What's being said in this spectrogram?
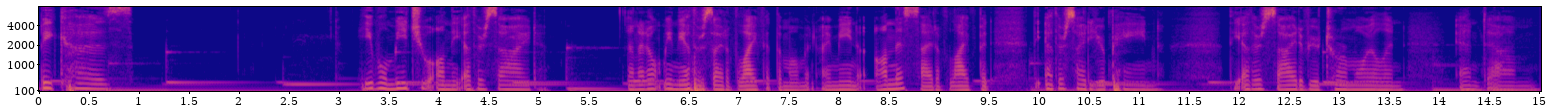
because He will meet you on the other side. And I don't mean the other side of life at the moment. I mean on this side of life, but the other side of your pain, the other side of your turmoil and and um,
